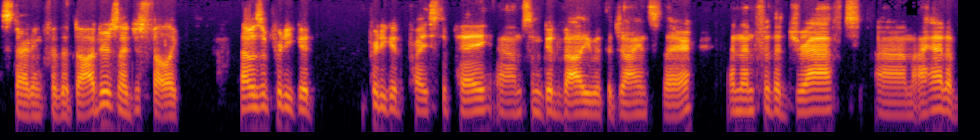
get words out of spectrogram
starting for the Dodgers. I just felt like that was a pretty good pretty good price to pay. Um, some good value with the Giants there. And then for the draft, um, I had a,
